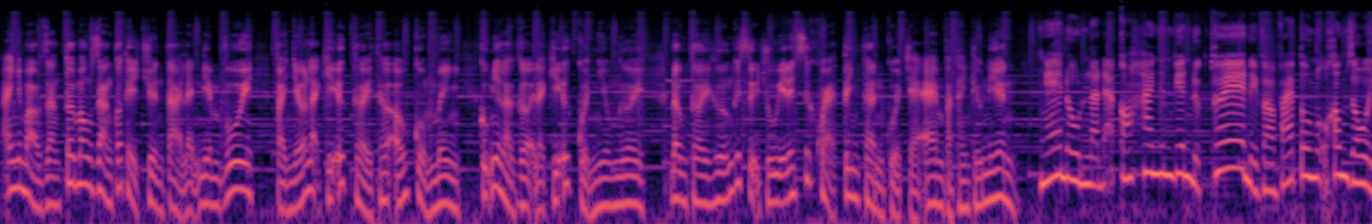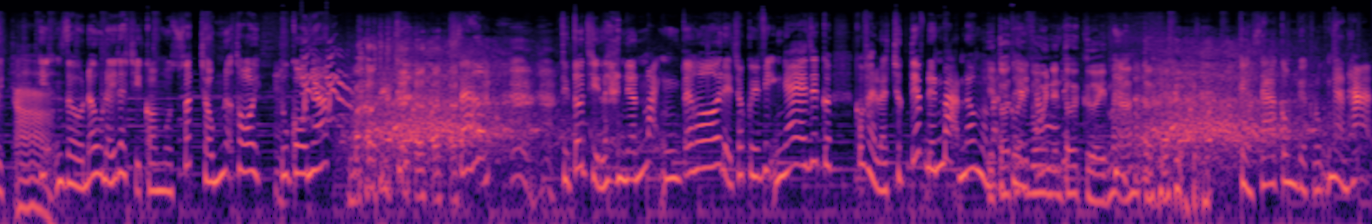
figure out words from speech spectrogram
Anh ấy bảo rằng tôi mong rằng có thể truyền tải lại niềm vui và nhớ lại ký ức thời thơ ấu của mình cũng như là gợi lại ký ức của nhiều người, đồng thời hướng cái sự chú ý đến sức khỏe tinh thần của trẻ em và thanh thiếu niên. Nghe đồn là đã có hai nhân viên được thuê để vào vai Tôn Ngộ Không rồi. À. Hiện giờ đâu đấy là chỉ còn một suất trống nữa thôi. Tu cô nhá. Vâng. Sao? Thì tôi chỉ là nhấn mạnh thôi để cho quý vị nghe chứ có, phải là trực tiếp đến bạn đâu mà Thì bạn tôi thấy cười vui to nên thế. tôi cười mà. Kể ra công việc cũng nhàn hạ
